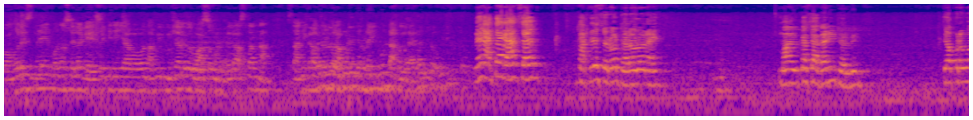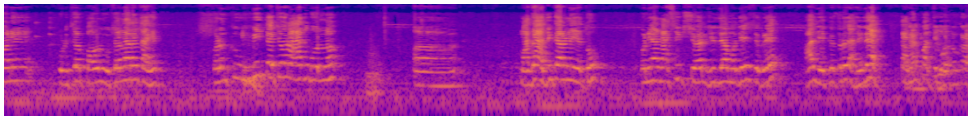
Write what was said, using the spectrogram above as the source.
काँग्रेसने मनसेला घ्यायचं की नाही याबाबत आम्ही विचार करू असं म्हटलेलं असताना स्थानिक पातळीवर आपण निर्णय घेऊन टाकलेला आहे. नाही आता राज साहेब ठाकरे सर्व ठरवणार आहेत. महाविकास आघाडी ठरवी त्याप्रमाणे पुढचं पाऊल उचलणारच आहेत. परंतु मी त्याच्यावर आज बोलणं अं, माझा अधिकार नाही येतो पण या नाशिक शहर जिल्ह्यामध्ये सगळे आज एकत्र झालेले आहेत. निवडणुका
